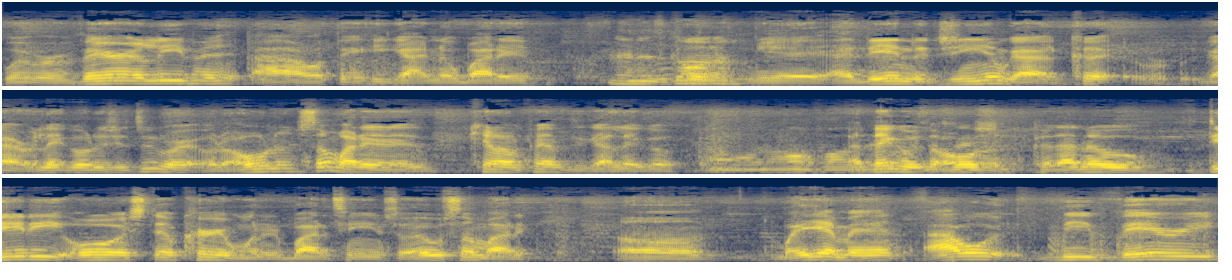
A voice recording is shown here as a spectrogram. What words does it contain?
With Rivera leaving, I don't think he got nobody. And it's going. Yeah, and then the GM got cut, got let go this year too, right? Or the owner, somebody at Carolina Panthers got let go. I don't know. I, I think it was the owner because I know Diddy or Steph Curry wanted to buy the team, so it was somebody. Um, but yeah, man, I would be very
